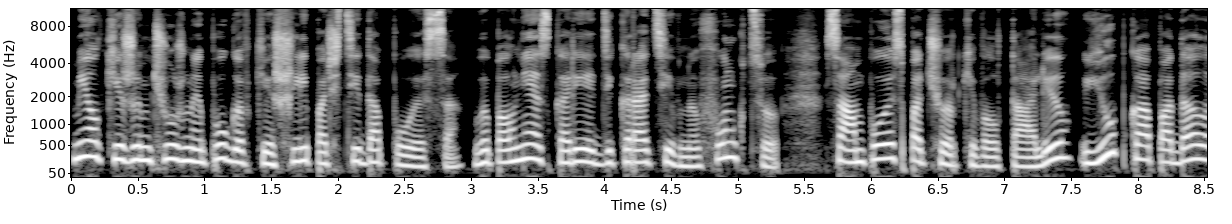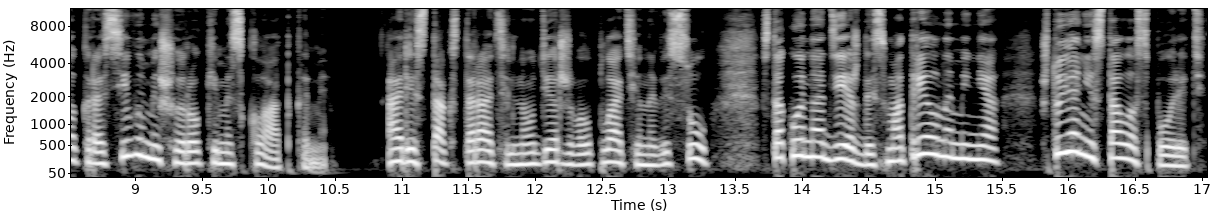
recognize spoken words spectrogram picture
Мелкие жемчужные пуговки шли почти до пояса, выполняя скорее декоративную функцию. Сам пояс подчеркивал талию, юбка опадала красивыми широкими складками. Арис так старательно удерживал платье на весу, с такой надеждой смотрел на меня, что я не стала спорить.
